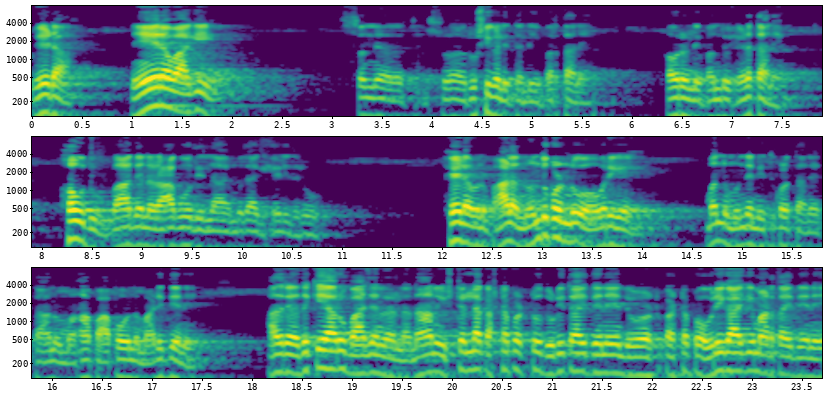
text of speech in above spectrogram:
ಬೇಡ. ನೇರವಾಗಿ ಸನ್ಯ ಋಷಿಗಳಿದ್ದಲ್ಲಿ ಬರ್ತಾನೆ. ಅವರಲ್ಲಿ ಬಂದು ಹೇಳ್ತಾನೆ, ಹೌದು ಬಾಧನರಾಗುವುದಿಲ್ಲ ಎಂಬುದಾಗಿ ಹೇಳಿದರು. ಹೇಳಿ, ಅವನು ಭಾಳ ನೊಂದುಕೊಂಡು ಅವರಿಗೆ ಬಂದು ಮುಂದೆ ನಿಂತ್ಕೊಳ್ತಾನೆ. ತಾನು ಮಹಾಪಾಪವನ್ನು ಮಾಡಿದ್ದೇನೆ. ಆದರೆ ಅದಕ್ಕೆ ಯಾರೂ ಭಾಜನರಲ್ಲ. ನಾನು ಇಷ್ಟೆಲ್ಲ ಕಷ್ಟಪಟ್ಟು ದುಡಿತಾ ಇದ್ದೇನೆ ಅಷ್ಟು ಕಷ್ಟಪಟ್ಟು ಅವರಿಗಾಗಿ ಮಾಡ್ತಾ ಇದ್ದೇನೆ.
